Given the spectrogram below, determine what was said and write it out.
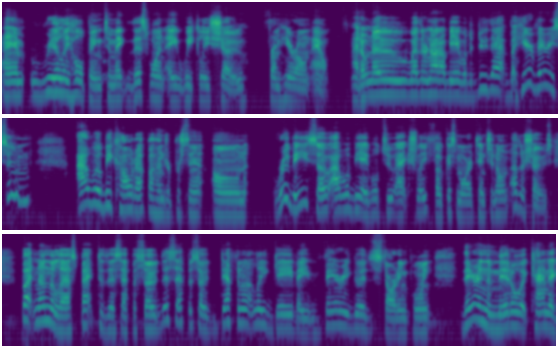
I am really hoping to make this one a weekly show from here on out. I don't know whether or not I'll be able to do that, but here very soon, I will be caught up 100% on RWBY, so I will be able to actually focus more attention on other shows. But nonetheless, back to this episode. This episode definitely gave a very good starting point. There in the middle, it kind of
